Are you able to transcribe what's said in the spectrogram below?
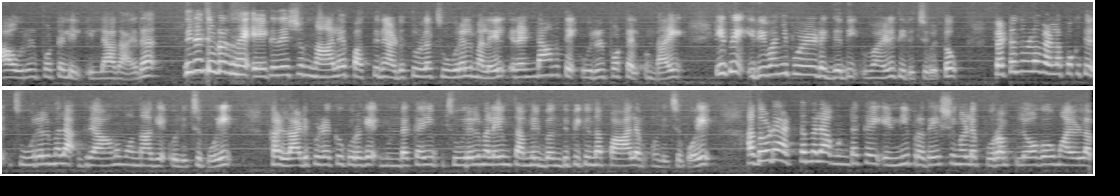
ആ ഉരുൾപൊട്ടലിൽ ഇല്ലാതായത്. ഇതിനെ തുടർന്ന് ഏകദേശം നാല് പത്തിന് അടുത്തുള്ള ചൂരൽമലയിൽ രണ്ടാമത്തെ ഉരുൾപൊട്ടൽ ഉണ്ടായി. ഇത് ഇരുവഞ്ഞിപ്പുഴയുടെ ഗതി വഴി തിരിച്ചുവിട്ടു പെട്ടെന്നുള്ള വെള്ളപ്പൊക്കത്തിൽ ചൂരൽമല ഗ്രാമം ഒന്നാകെ ഒലിച്ചുപോയി. കള്ളാടിപ്പുഴയ്ക്ക് കുറുകെ മുണ്ടക്കൈയും ചൂരൽമലയും തമ്മിൽ ബന്ധിപ്പിക്കുന്ന പാലം ഒലിച്ചുപോയി. അതോടെ അട്ടമല മുണ്ടക്കൈ എന്നീ പ്രദേശങ്ങളുടെ പുറം ലോകവുമായുള്ള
